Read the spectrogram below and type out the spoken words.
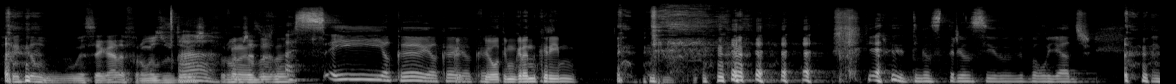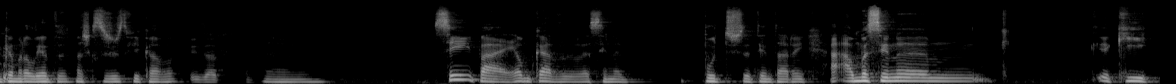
Foi aquele, a cegada, foram eles os dois Ah, que foram, foram eles os dois. Ah, se- ei, ok, ok, ok. Foi o último grande crime. Era- Tinham-se, teriam sido baleados em câmara lenta, acho que se justificava. Exato. Hum, sim, pá, é um bocado a cena de putos a tentarem. Há, há uma cena hum, que- aqui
